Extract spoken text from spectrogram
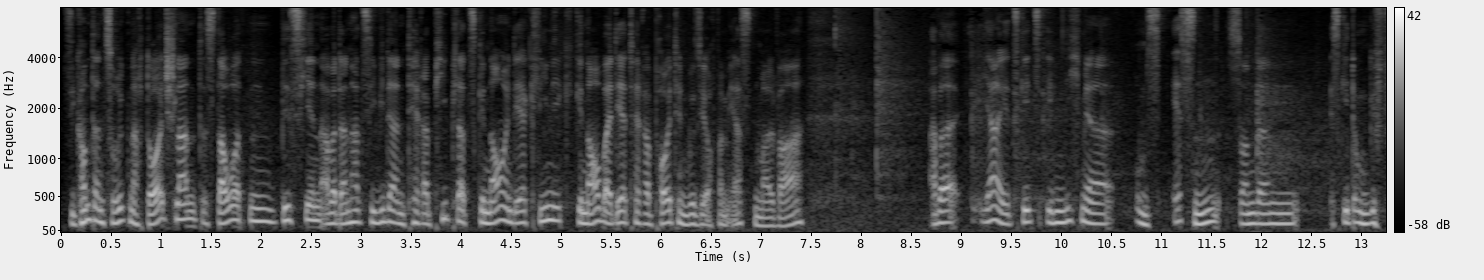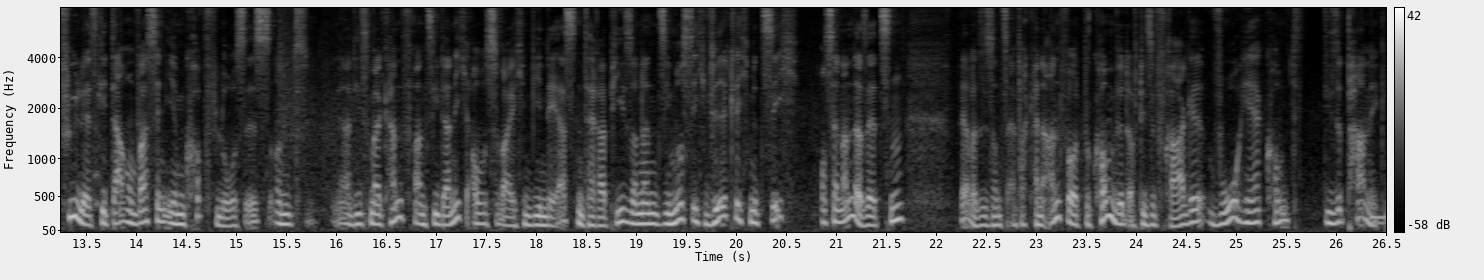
Sie kommt dann zurück nach Deutschland. Es dauert ein bisschen, aber dann hat sie wieder einen Therapieplatz genau in der Klinik, genau bei der Therapeutin, wo sie auch beim ersten Mal war. Aber ja, jetzt geht es eben nicht mehr ums Essen, sondern es geht um Gefühle. Es geht darum, was in ihrem Kopf los ist. Und ja, diesmal kann Franzi da nicht ausweichen wie in der ersten Therapie, sondern sie muss sich wirklich mit sich auseinandersetzen ja, weil sie sonst einfach keine Antwort bekommen wird auf diese Frage, woher kommt diese Panik?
